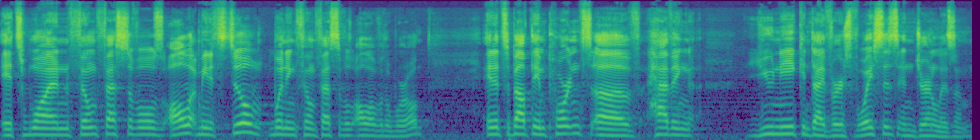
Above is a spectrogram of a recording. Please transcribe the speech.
It's won film festivals all, I mean, it's still winning film festivals all over the world. And it's about the importance of having unique and diverse voices in journalism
